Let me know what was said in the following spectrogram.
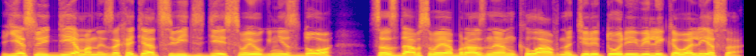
Если демоны захотят свить здесь свое гнездо, создав своеобразный анклав на территории Великого леса,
